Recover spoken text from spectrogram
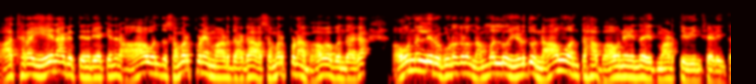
ಆ ಥರ ಏನಾಗುತ್ತೆ ಅಂದ್ರೆ, ಯಾಕೆಂದ್ರೆ ಆ ಒಂದು ಸಮರ್ಪಣೆ ಮಾಡಿದಾಗ, ಆ ಸಮರ್ಪಣಾ ಭಾವ ಬಂದಾಗ ಅವನಲ್ಲಿರೋ ಗುಣಗಳು ನಮ್ಮಲ್ಲೂ ಇಳಿದು ನಾವು ಅಂತಹ ಭಾವನೆಯಿಂದ ಇದ್ ಮಾಡ್ತೀವಿ ಅಂತ ಹೇಳಿ ಅಂತ.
